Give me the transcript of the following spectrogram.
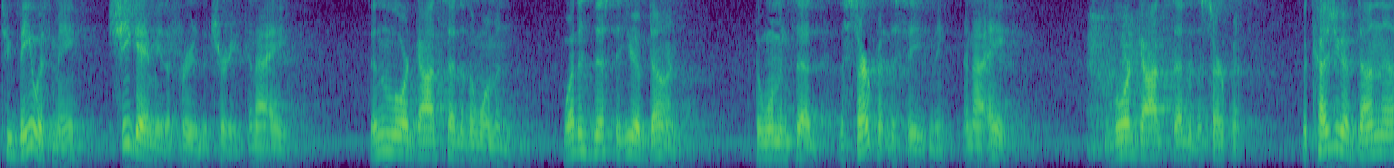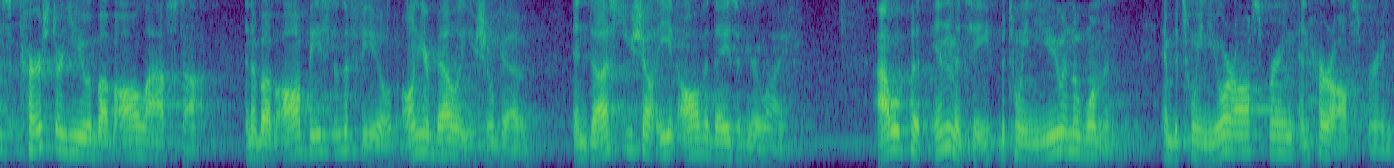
to be with me, she gave me the fruit of the tree, and I ate. Then the Lord God said to the woman, What is this that you have done? The woman said, The serpent deceived me, and I ate. The Lord God said to the serpent, Because you have done this, cursed are you above all livestock, and above all beasts of the field. On your belly you shall go, and dust you shall eat all the days of your life. I will put enmity between you and the woman, and between your offspring and her offspring.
